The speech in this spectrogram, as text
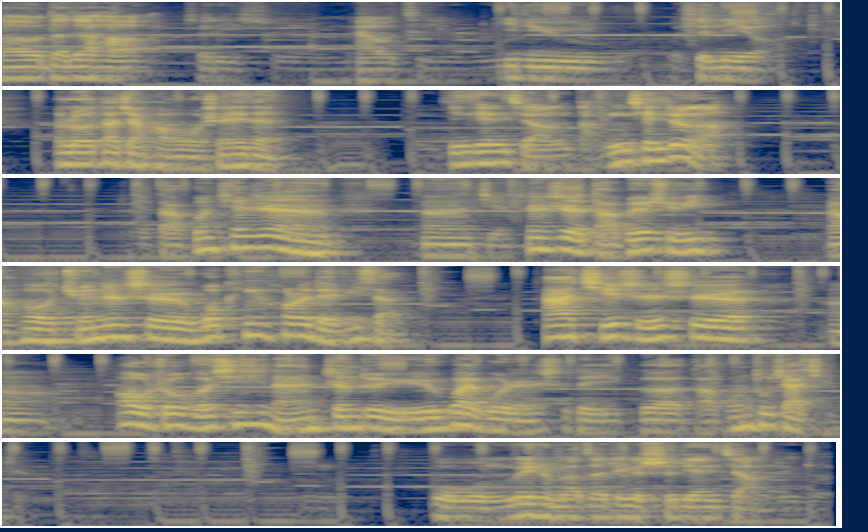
Hello，大家好，这里是 Multi Radio，我是 Neil。Hello，大家好，我是 Aden。我们今天讲打工签证啊，打工签证，嗯、简称是 WHV，然后全称是 Working Holiday Visa。它其实是嗯澳洲和新西兰针对于外国人士的一个打工度假签证。嗯我我们为什么要在这个时点讲这个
